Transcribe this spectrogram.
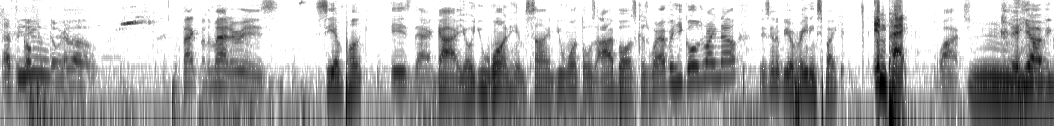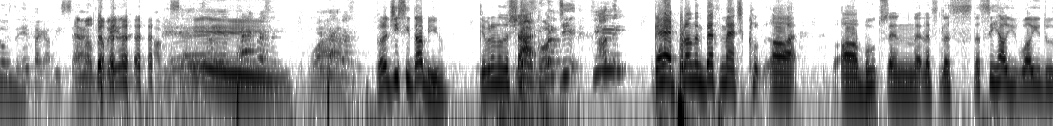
That's the goal from Thor. Yo. Fact of the matter is, CM Punk is that guy, yo. You want him signed. You want those eyeballs because wherever he goes right now, there's gonna be a rating spike. Impact. Watch. Mm. Yo, if he goes to Impact, I'll be sad. MLW. I'll be sad. Hey. Impact Wrestling. Wow. Go to GCW. Give it another shot. Yo, go to G. I'm the- Go ahead, put on the death match cl- uh, uh, boots, and let's let's let's see how you well you do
